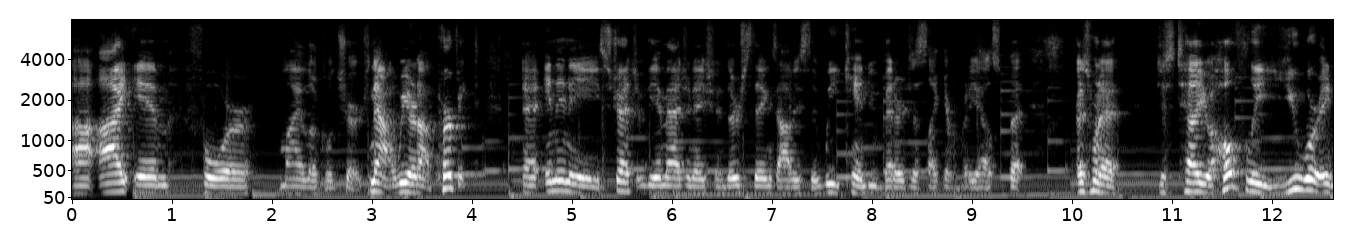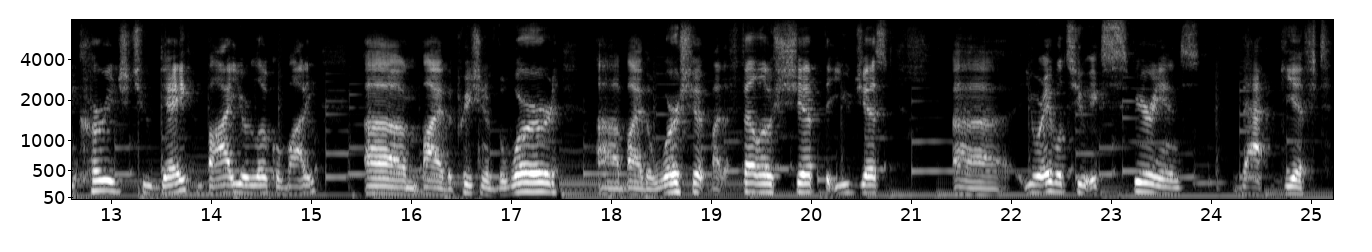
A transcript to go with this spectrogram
uh, I am for my local church. Now, we are not perfect uh, in any stretch of the imagination. There's things, obviously, we can do better just like everybody else. But I just want to just tell you hopefully, you were encouraged today by your local body, um, by the preaching of the word, uh, by the worship, by the fellowship that you just. Uh, you were able to experience that gift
